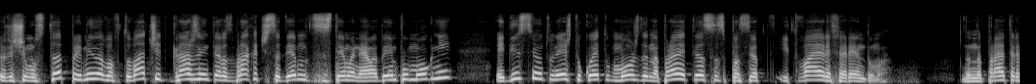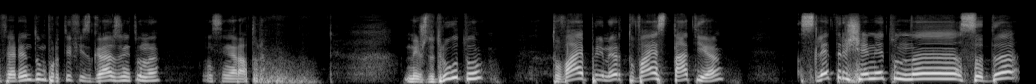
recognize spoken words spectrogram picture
решимостта премина в това, че гражданите разбраха, че съдебната система няма да им помогне. Единственото нещо, което може да направят е да се спасят. И това е референдума да направят референдум против изграждането на инсинератора. Между другото, това е пример, това е статия след решението на съда,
